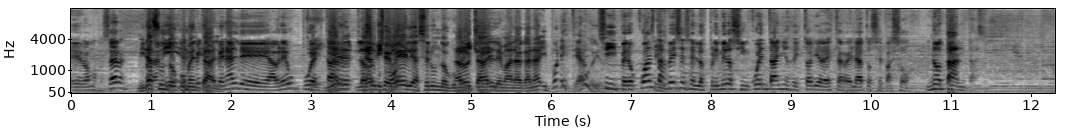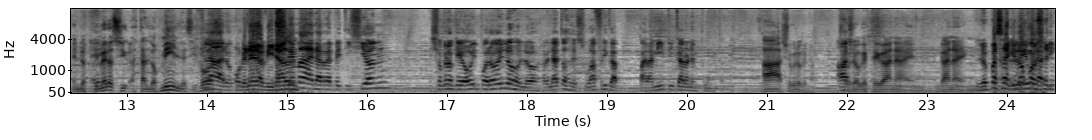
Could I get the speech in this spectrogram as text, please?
eh, vamos a hacer. Mirás un documental. El, penal de Abreu puede estar. La, Deutsche Welle hacer un documental de Maracaná y pone este audio. Sí, pero ¿cuántas veces en los primeros 50 años de historia de este relato se pasó? No tantas. En los primeros, hasta el 2000, decís vos. Claro, porque, era el tema de la repetición, yo creo que hoy por hoy los, los relatos de Sudáfrica para mí picaron en punta. Ah, yo creo que no. Ah, yo creo que este gana en. Gana en lo que pasa es que lo vimos en,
